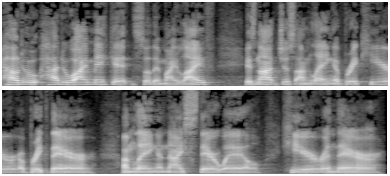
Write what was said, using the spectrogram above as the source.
how do, how do I make it so that my life is not just I'm laying a brick here, a brick there, I'm laying a nice stairwell here and there,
